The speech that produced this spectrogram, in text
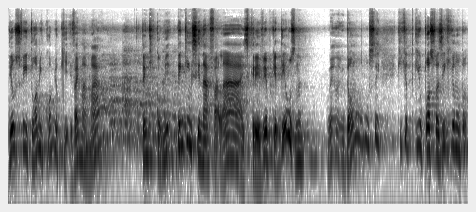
Deus feito homem come o quê? Vai mamar? Tem que comer? Tem que ensinar a falar, escrever, porque é Deus, né? Então, não sei o que, que, eu posso fazer, o que, eu não posso.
